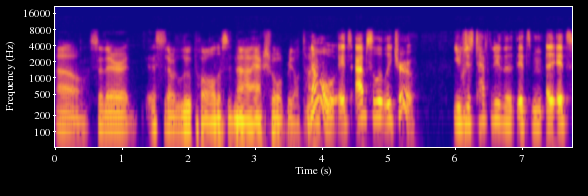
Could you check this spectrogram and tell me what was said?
Oh, so there. This is a loophole. This is not actual real time. No, it's absolutely true. You just have to do the. It's it's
